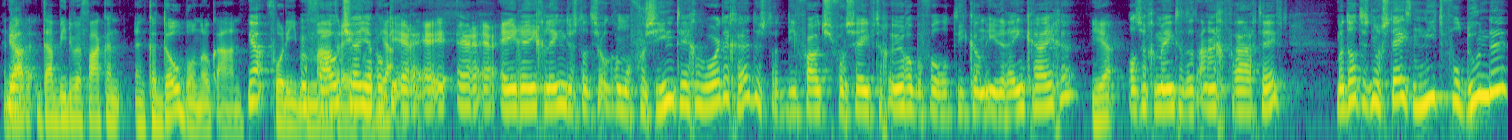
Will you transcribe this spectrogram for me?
En ja. daar, daar bieden we vaak een, een cadeaubon ook aan Ja, voor die een foutje. Je hebt ook die RRE-regeling. Dus dat is ook allemaal voorzien tegenwoordig. Hè? Dus dat, die foutjes van 70 euro bijvoorbeeld, die kan iedereen krijgen. Ja, Als een gemeente dat aangevraagd heeft. Maar dat is nog steeds niet voldoende.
